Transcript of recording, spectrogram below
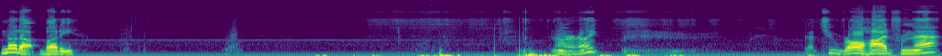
Nut up, buddy. Alright. Got two rawhide from that.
